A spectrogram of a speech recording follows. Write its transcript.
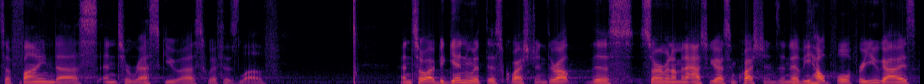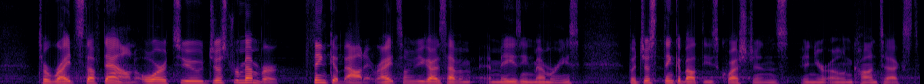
to find us and to rescue us with his love. And so I begin with this question. Throughout this sermon, I'm going to ask you guys some questions, and it'll be helpful for you guys to write stuff down or to just remember, think about it, right? Some of you guys have amazing memories, but just think about these questions in your own context.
